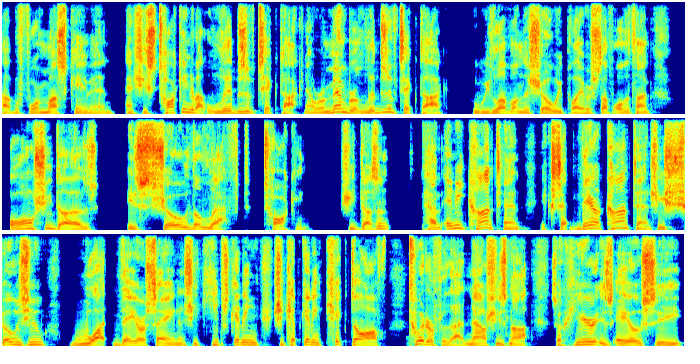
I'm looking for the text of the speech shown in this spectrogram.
uh, before Musk came in. And she's talking about libs of TikTok. Now, remember, libs of TikTok, who we love on the show, we play her stuff all the time. All she does is show the left talking. She doesn't have any content except their content. She shows you what they are saying and she keeps getting, she kept getting kicked off Twitter for that. Now she's not. So here is AOC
